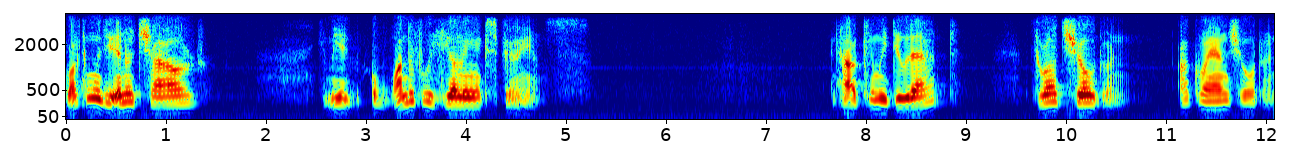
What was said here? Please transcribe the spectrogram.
Working with your inner child can be a, a wonderful healing experience. And how can we do that? Through our children, our grandchildren,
